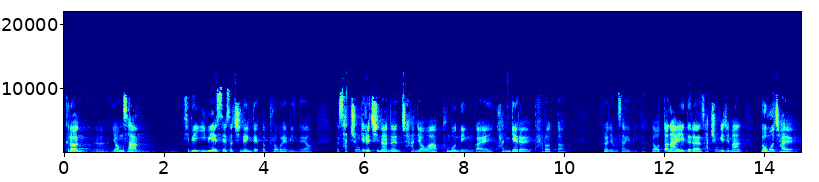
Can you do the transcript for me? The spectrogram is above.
그런 어, 영상 TV EBS에서 진행됐던 프로그램인데요. 그 사춘기를 지나는 자녀와 부모님과의 관계를 다뤘던 그런 영상입니다. 그 어떤 아이들은 사춘기지만 너무 잘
